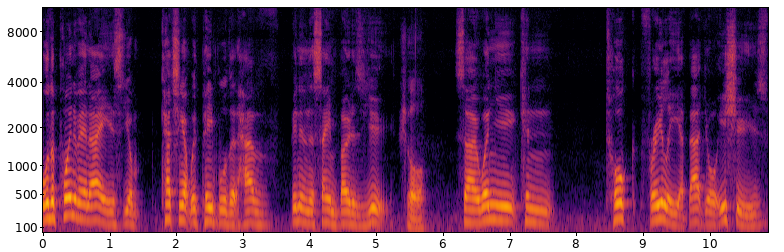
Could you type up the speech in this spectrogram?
well, the point of NA is you're catching up with people that have been in the same boat as you. Sure. So when you can talk freely about your issues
